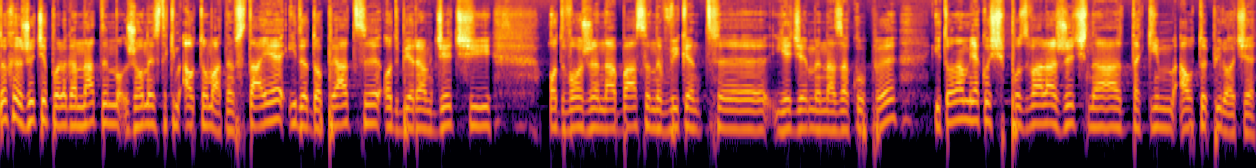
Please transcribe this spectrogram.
trochę życie polega na tym, że ono jest takim automatem. Wstaję, idę do pracy, odbieram dzieci, odwożę na basen, w weekend e, jedziemy na zakupy i to nam jakoś pozwala żyć na takim autopilocie.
